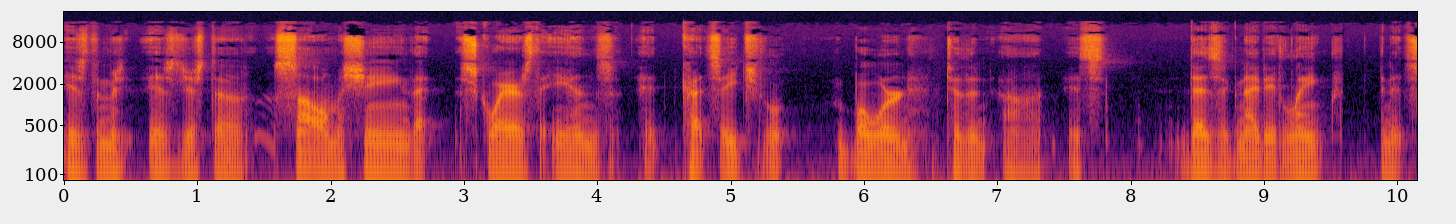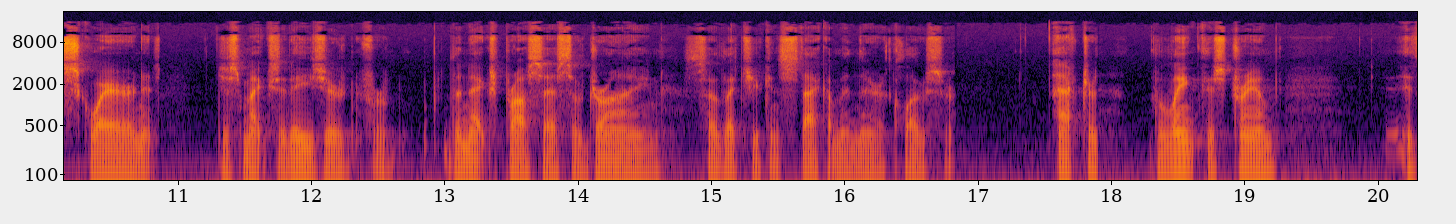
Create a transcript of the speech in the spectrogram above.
is the is just a saw machine that squares the ends. It cuts each board to the uh, its designated length, and it's square, and it just makes it easier for the next process of drying, so that you can stack them in there closer. After the length is trimmed, it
